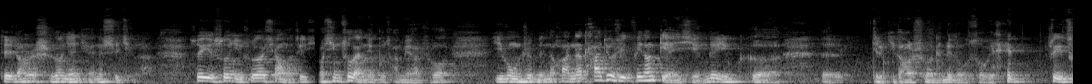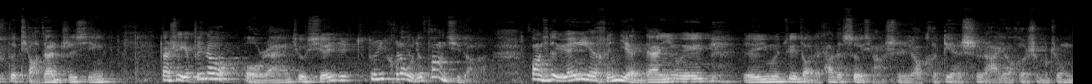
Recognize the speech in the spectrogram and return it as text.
这当时十多年前的事情了。所以说，你说像我这我新出版那部长篇小说《一凤之门》的话，那它就是一个非常典型的一个，呃，就是你刚刚说的那种所谓的 最初的挑战之心，但是也非常偶然，就写这东西，后来我就放弃掉了。放弃的原因也很简单，因为呃，因为最早的他的设想是要和电视啊，要和什么这种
